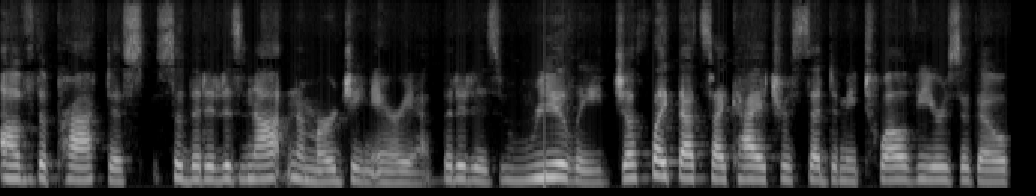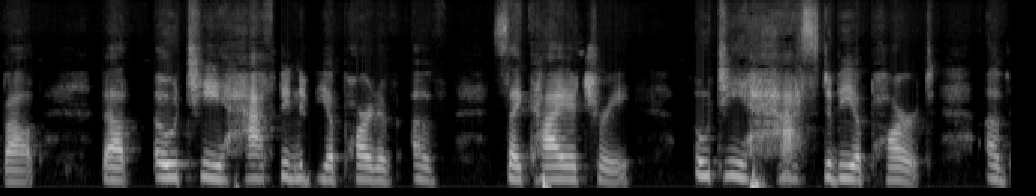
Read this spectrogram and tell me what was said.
of the practice so that it is not an emerging area but it is really just like that psychiatrist said to me 12 years ago about about ot having to be a part of, of psychiatry OT has to be a part of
